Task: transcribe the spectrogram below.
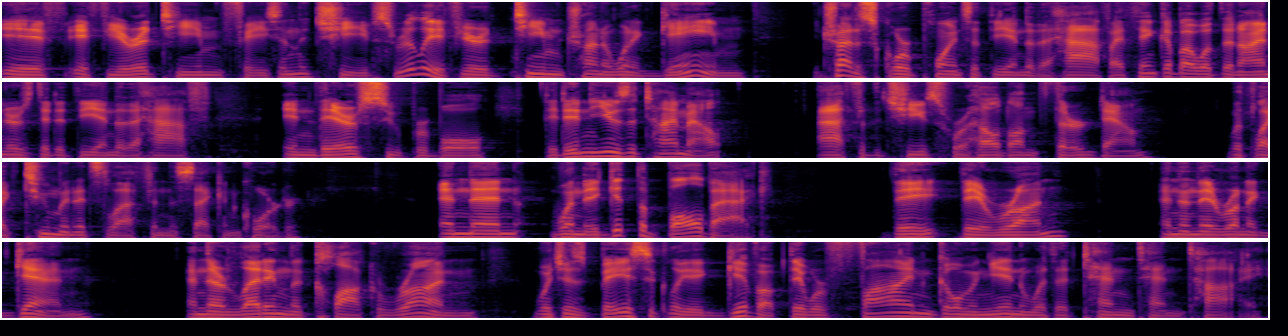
if if you're a team facing the Chiefs. Really, if you're a team trying to win a game, you try to score points at the end of the half. I think about what the Niners did at the end of the half in their Super Bowl. They didn't use a timeout after the Chiefs were held on third down with like two minutes left in the second quarter. And then when they get the ball back, they they run and then they run again and they're letting the clock run which is basically a give up. They were fine going in with a 10-10 tie.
